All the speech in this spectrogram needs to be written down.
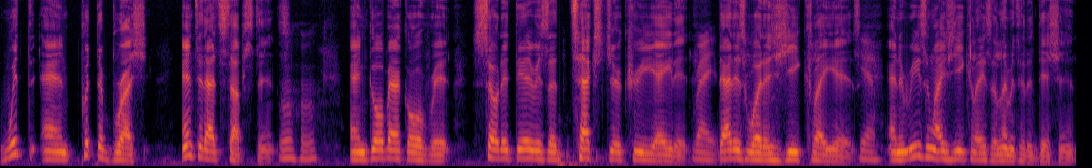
with and put the brush into that substance hmm and go back over it so that there is a texture created. Right. That is what a giclée is. Yeah. And the reason why giclée is a limited edition,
